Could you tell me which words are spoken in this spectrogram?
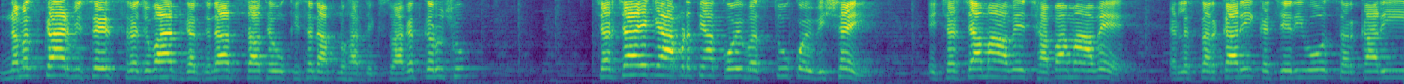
નમસ્કાર, વિશેષ રજૂઆત ગર્જનાથ સાથે હું કિશન આપનું હાર્દિક સ્વાગત કરું છું. ચર્ચા એ કે આપણે ત્યાં કોઈ વસ્તુ, કોઈ વિષય એ ચર્ચામાં આવે, છાપામાં આવે, એટલે સરકારી કચેરીઓ, સરકારી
